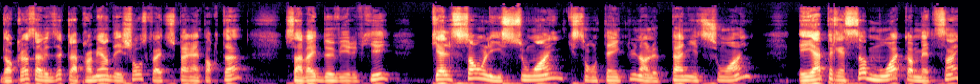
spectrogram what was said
Donc là, ça veut dire que la première des choses qui va être super important, ça va être de vérifier quels sont les soins qui sont inclus dans le panier de soins. Et après ça, moi, comme médecin,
